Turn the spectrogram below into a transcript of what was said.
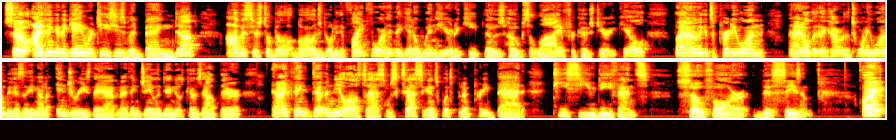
So I think in a game where TCU's been banged up, Obviously, there's still bowl eligibility to fight for. I think they get a win here to keep those hopes alive for Coach Jerry Kill. But I don't think it's a pretty one. And I don't think they cover the 21 because of the amount of injuries they have. And I think Jalon Daniels goes out there. And I think Devin Neal also has some success against what's been a pretty bad TCU defense so far this season. All right,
